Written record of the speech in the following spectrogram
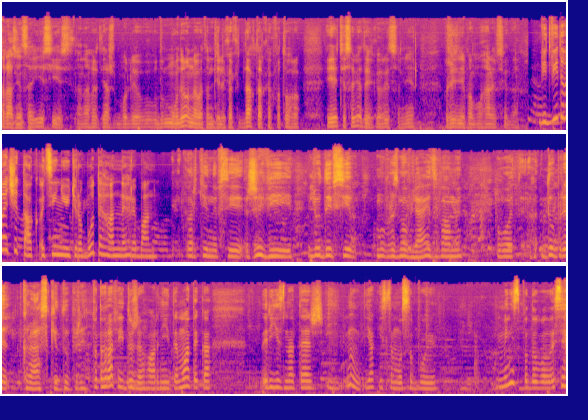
Разница есть, есть. Она говорит, я же более умудренная в этом деле, как редактор, как фотограф. И эти советы, как говорится, мне в жизни помогали всегда. Відвідувачі так оцінюють роботи Ганни Грибан. Картини всі живі, люди всі мов, розмовляють з вами. От, добрі краски, добрі. Фотографії дуже гарні, і тематика різна теж, і ну, як і само собою. Мені сподобалося.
